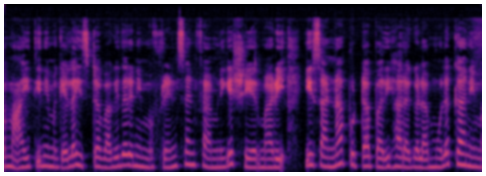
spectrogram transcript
ಮಾಹಿತಿ ನಿಮಗೆಲ್ಲ ಇಷ್ಟವಾಗಿದ್ದರೆ ನಿಮ್ಮ ಫ್ರೆಂಡ್ಸ್ ಆ್ಯಂಡ್ ಫ್ಯಾಮಿಲಿಗೆ ಶೇರ್ ಮಾಡಿ. ಈ ಸಣ್ಣ ಪುಟ್ಟ ಪರಿಹಾರಗಳ ಮೂಲಕ ನಿಮ್ಮ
